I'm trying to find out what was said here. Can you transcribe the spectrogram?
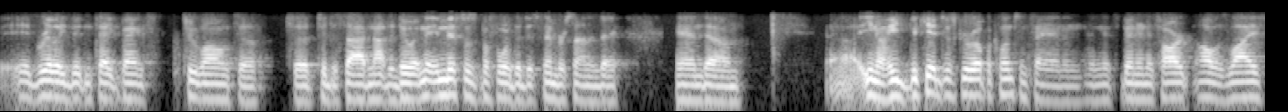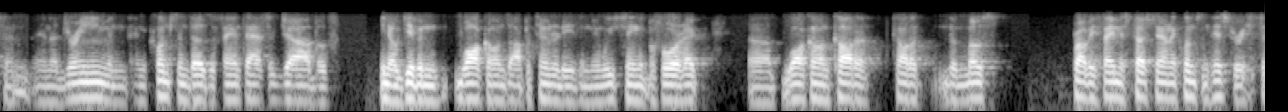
it really didn't take Banks too long to to to decide not to do it. And, and this was before the December signing day, and um, uh, you know, he the kid just grew up a Clemson fan, and, and it's been in his heart all his life, and, and a dream. And, and Clemson does a fantastic job of, you know, giving walk-ons opportunities. I mean, we've seen it before. Heck, uh, walk-on caught a caught a, the most probably famous touchdown in Clemson history.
